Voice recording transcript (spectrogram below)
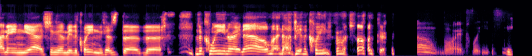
I mean, yeah, she's gonna be the queen because the the the queen right now might not be the queen for much longer. Oh boy, please.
